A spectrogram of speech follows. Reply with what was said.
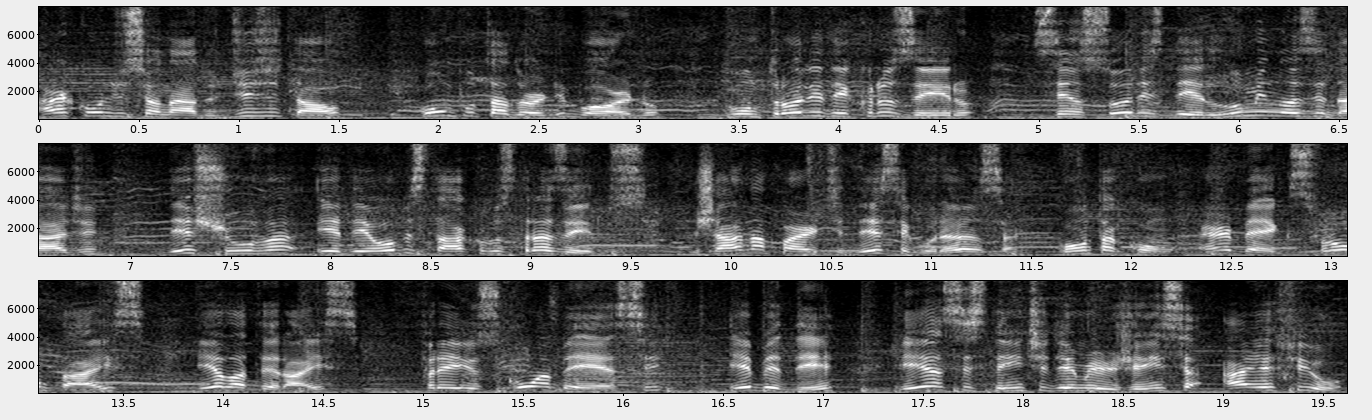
ar-condicionado digital, computador de bordo, controle de cruzeiro, sensores de luminosidade, de chuva e de obstáculos traseiros. Já na parte de segurança, conta com airbags frontais e laterais, freios com ABS, EBD e assistente de emergência AFU.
